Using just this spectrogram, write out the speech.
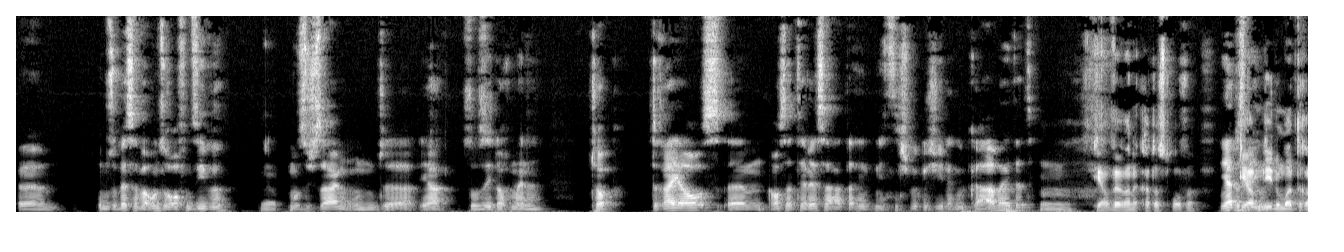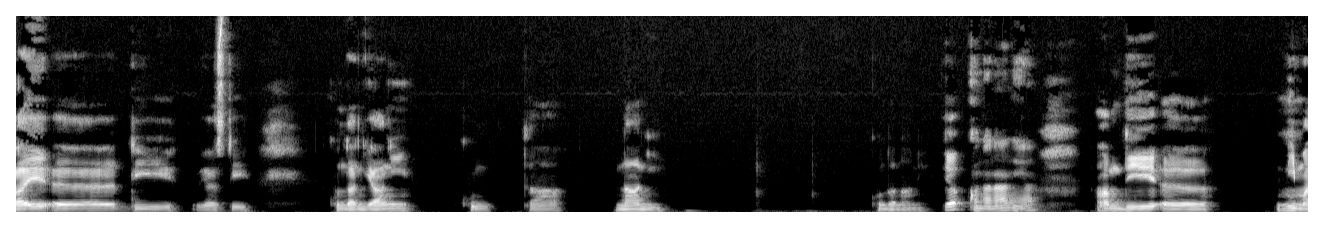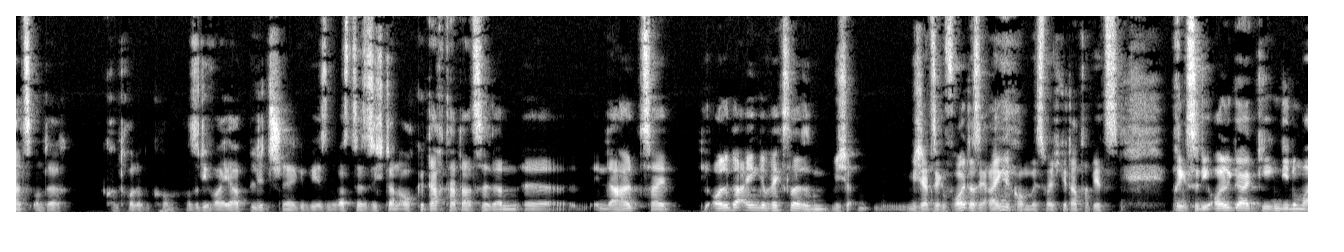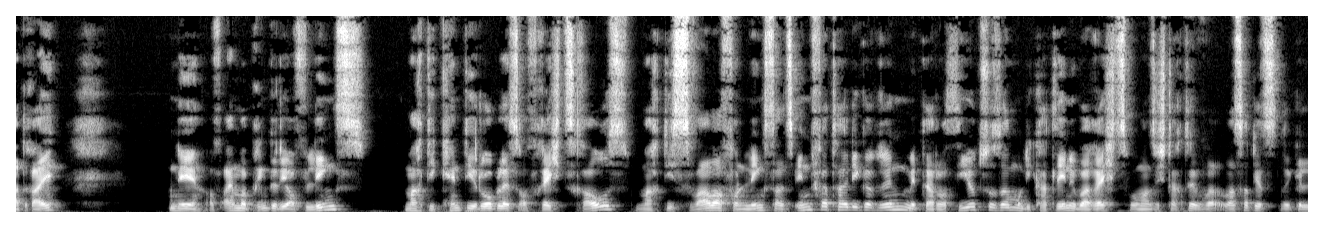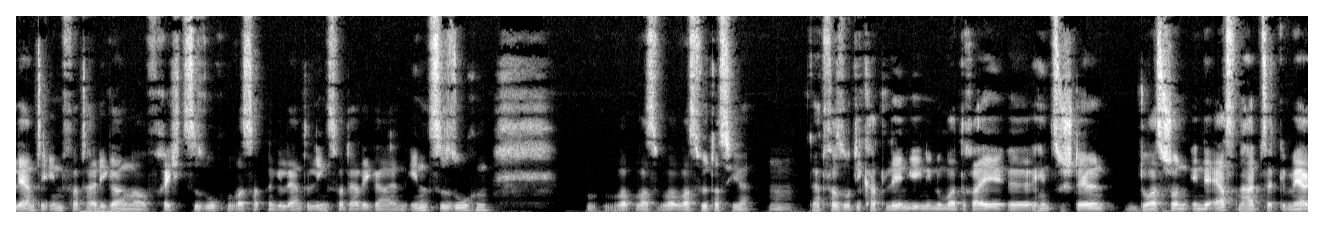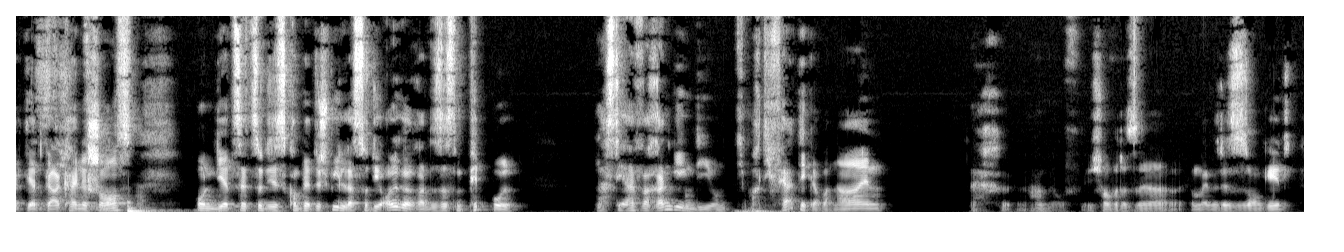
ähm, umso besser war unsere Offensive, Ja. muss ich sagen. Und äh, ja, so sieht auch meine Top 3 aus. Ähm, außer Teresa hat da hinten jetzt nicht wirklich jeder gut gearbeitet. Mhm. Die Abwehr war eine Katastrophe. Ja, Die haben die Nummer drei, äh, die, wie heißt die? Kundanyani. Kundanani. Kundanani. Ja. Kondanani, ja. Haben die äh, niemals unter Kontrolle bekommen. Also die war ja blitzschnell gewesen, was der sich dann auch gedacht hat, als er dann äh, in der Halbzeit die Olga eingewechselt hat. Also mich, mich hat's ja gefreut, dass er reingekommen ist, weil ich gedacht habe, jetzt bringst du die Olga gegen die Nummer drei. Nee, auf einmal bringt er die auf links, macht die Kenti Robles auf rechts raus, macht die Swava von links als Innenverteidigerin mit der Rocio zusammen und die Kathleen über rechts, wo man sich dachte, wa- was hat jetzt eine gelernte Innenverteidigerin auf rechts zu suchen, was hat eine gelernte Linksverteidigerin innen zu suchen? Wa- Was, wa- was wird das hier? Hm. Der hat versucht, die Kathleen gegen die Nummer drei äh, hinzustellen. Du hast schon in der ersten Halbzeit gemerkt, der hat gar keine Chance. Und jetzt setzt du dieses komplette Spiel, lass doch die Olga ran, das ist ein Pitbull. Lass die einfach ran gegen die und die macht die fertig, aber nein. Ach, hör mir auf. Ich hoffe, dass er am Ende der Saison geht.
